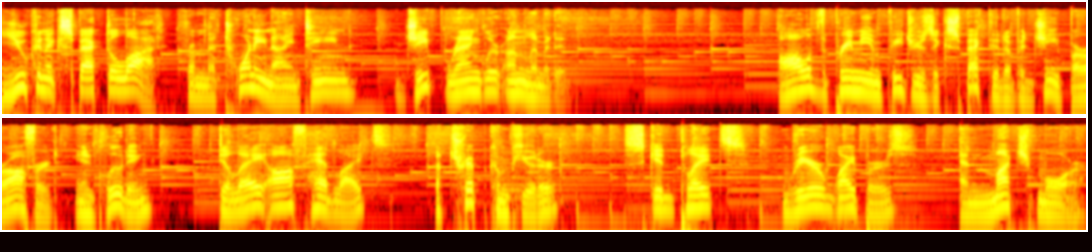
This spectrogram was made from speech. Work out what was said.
You can expect a lot from the 2019 Jeep Wrangler Unlimited. All of the premium features expected of a Jeep are offered, including delay off headlights, a trip computer, skid plates, rear wipers, and much more.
